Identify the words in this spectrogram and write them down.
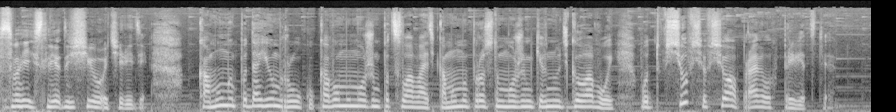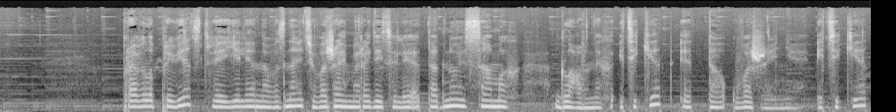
своей следующей очереди, кому мы подаем руку, кого мы можем поцеловать, кому мы просто можем кивнуть головой. Вот все-все-все о правилах приветствия. Правила приветствия, Елена, вы знаете, уважаемые родители, это одно из самых главных. Этикет – это уважение. Этикет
